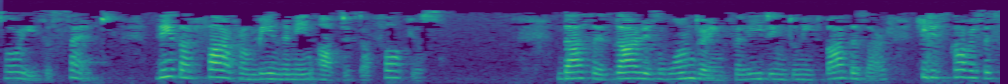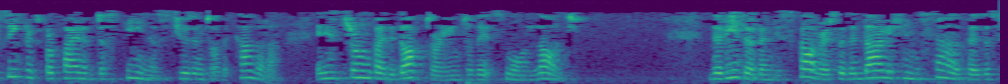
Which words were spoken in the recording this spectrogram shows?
story is set, these are far from being the main object of focus. Thus, as Darley's wanderings lead him to meet Balthazar, he discovers a secret profile of Justine, a student of the Kabbalah, and is drawn by the doctor into the small lodge. The reader then discovers that Darley himself has a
